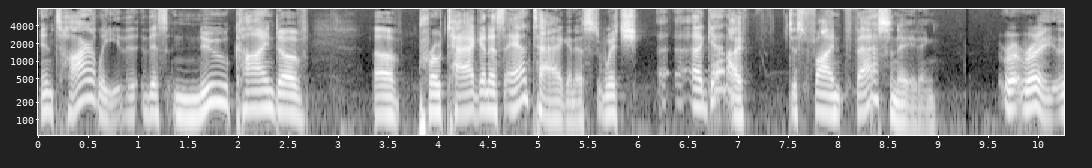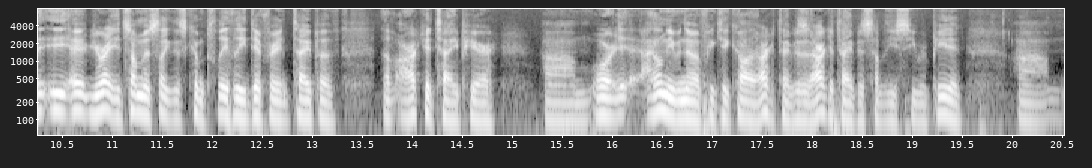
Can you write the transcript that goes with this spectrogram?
entirely. This new kind of of protagonist antagonist, which again I just find fascinating. Right, you're right. It's almost like this completely different type of of archetype here, um, or I don't even know if we could call it archetype because an archetype is something you see repeated. Um,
